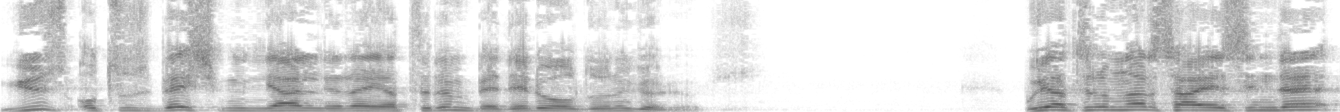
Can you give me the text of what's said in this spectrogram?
135 milyar lira yatırım bedeli olduğunu görüyoruz. Bu yatırımlar sayesinde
